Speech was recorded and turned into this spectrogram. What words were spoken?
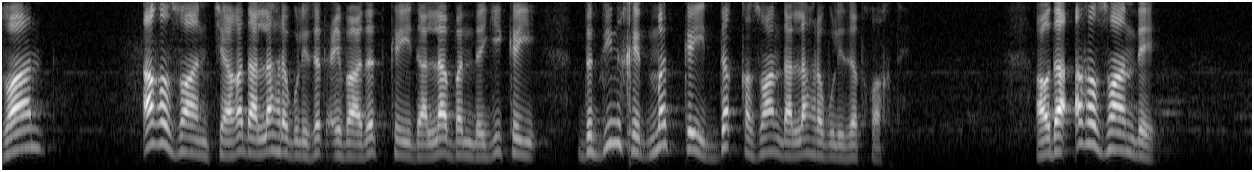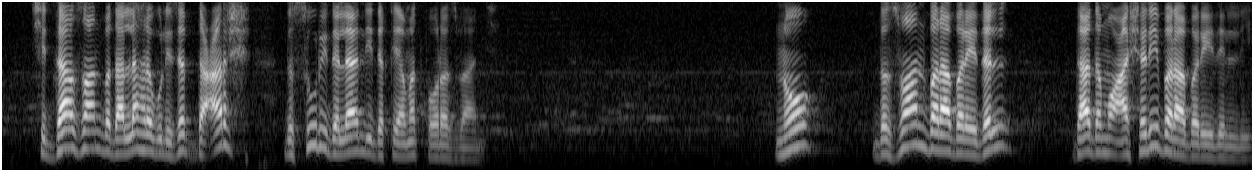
ځوان هغه ځوان چې هغه د الله رب العزت عبادت کوي د الله بندگی کوي د دین خدمت کوي دقه ځوان د الله رب العزت خوښ دی او دا هغه ځوان دی چې دا ځوان به د الله رب العزت د عرش د سوري د لاندې د قیامت په ورځ باندې نو د ځوان برابرېدل دا د معاشري برابرېدل دي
